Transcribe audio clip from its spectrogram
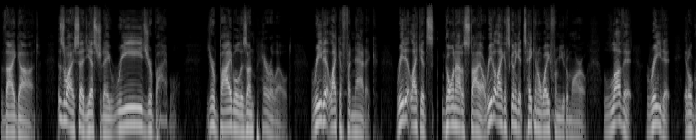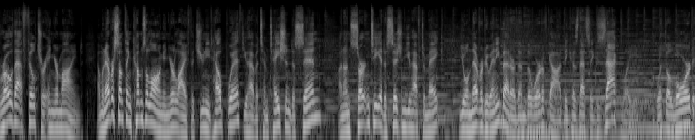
thy God. This is why I said yesterday read your Bible. Your Bible is unparalleled. Read it like a fanatic. Read it like it's going out of style. Read it like it's going to get taken away from you tomorrow. Love it. Read it. It'll grow that filter in your mind. And whenever something comes along in your life that you need help with, you have a temptation to sin, an uncertainty, a decision you have to make, you will never do any better than the Word of God because that's exactly what the Lord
